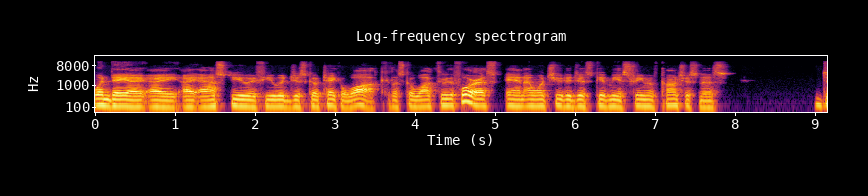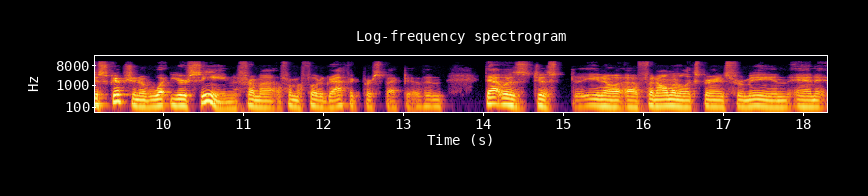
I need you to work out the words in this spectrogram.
one day I, I, I asked you if you would just go take a walk. Let's go walk through the forest, and I want you to just give me a stream of consciousness description of what you're seeing from a from a photographic perspective and that was just you know a phenomenal experience for me and and it,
